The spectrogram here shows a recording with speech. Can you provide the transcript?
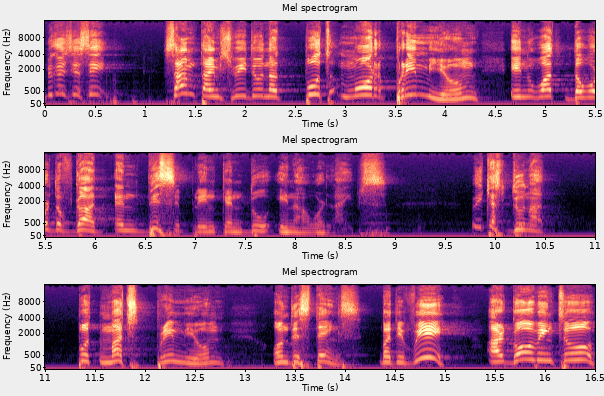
Because you see, sometimes we do not put more premium in what the Word of God and discipline can do in our lives. We just do not put much premium on these things. But if we are going to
